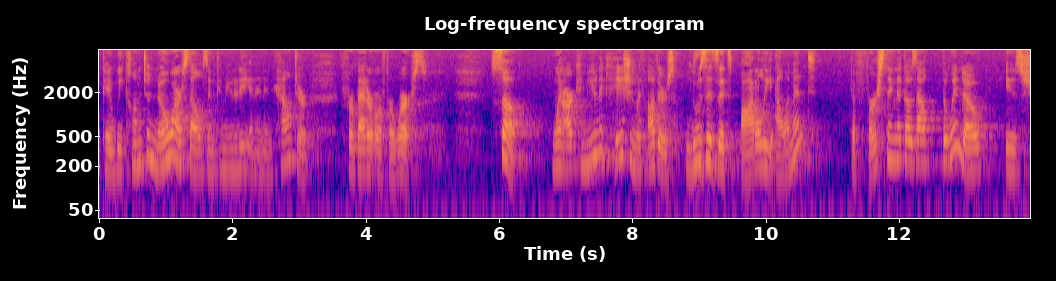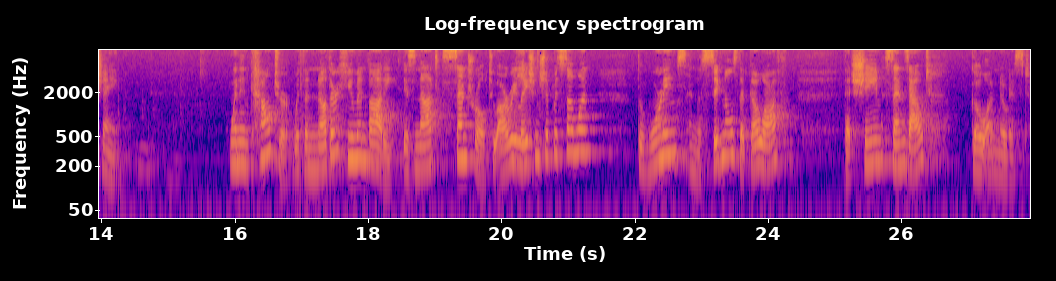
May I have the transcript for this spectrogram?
Okay, we come to know ourselves in community and in encounter for better or for worse. So, when our communication with others loses its bodily element, the first thing that goes out the window is shame. When encounter with another human body is not central to our relationship with someone, the warnings and the signals that go off, that shame sends out, go unnoticed.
